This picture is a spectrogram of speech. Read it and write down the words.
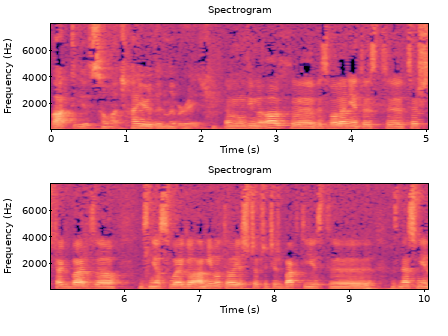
bhakti is so much higher than liberation. Mówimy, och, e, wyzwolenie to jest e, coś tak bardzo wzniosłego, a mimo to jeszcze przecież bhakti jest e, znacznie,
